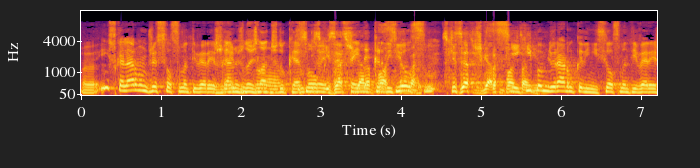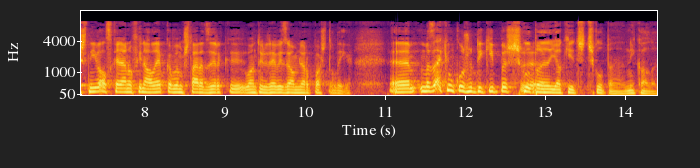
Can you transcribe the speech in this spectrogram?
uh, e se calhar vamos ver se ele se mantiver este Jogar nos dois lados do campo, se, se quisesse jogar a se, se quiser jogar a Se a equipa melhorar um bocadinho e se ele se mantiver a este nível, se calhar no final da época vamos estar a dizer que o António Davis é o melhor posto da liga. Uh, mas há aqui um conjunto de equipas. Desculpa, uh, Jokic, desculpa, Nicola.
